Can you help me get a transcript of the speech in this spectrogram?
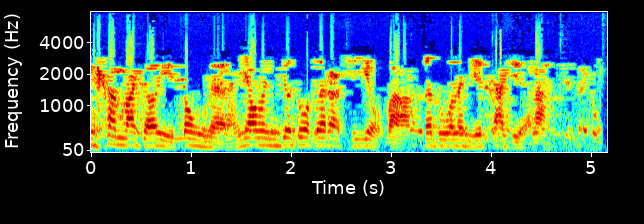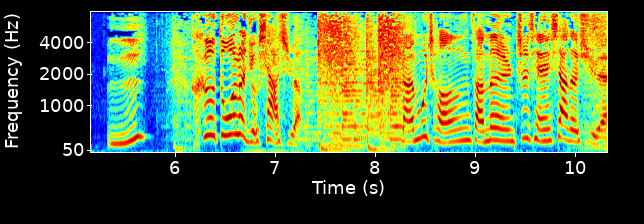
你看把小雨冻的，要不你就多喝点啤酒吧，喝多了你就下雪了。嗯，喝多了就下雪了？难不成咱们之前下的雪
